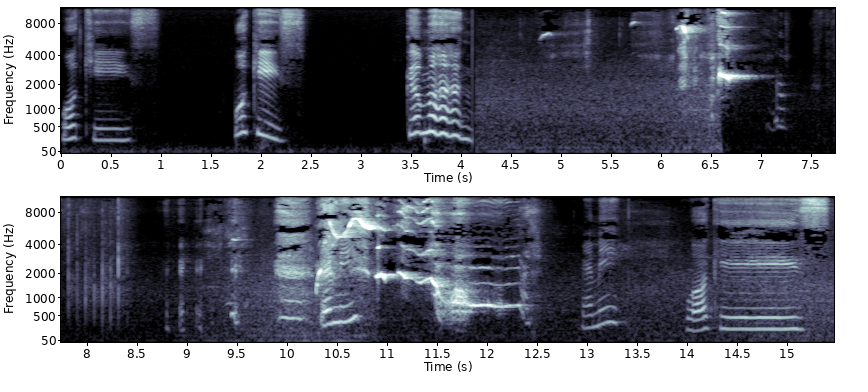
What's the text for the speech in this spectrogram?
Walkies. Walkies. Come on. Remy. Remy? Walkies.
